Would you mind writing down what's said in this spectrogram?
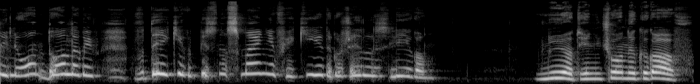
мільйон доларів в деяких бізнесменів, які дружили з Ліром. Ні, я нічого не крав.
